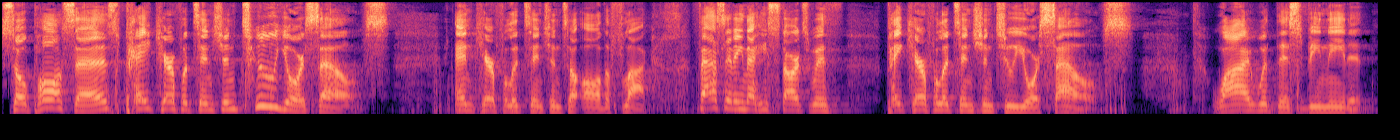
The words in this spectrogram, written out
So Paul says, pay careful attention to yourselves and careful attention to all the flock. Fascinating that he starts with pay careful attention to yourselves. Why would this be needed?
